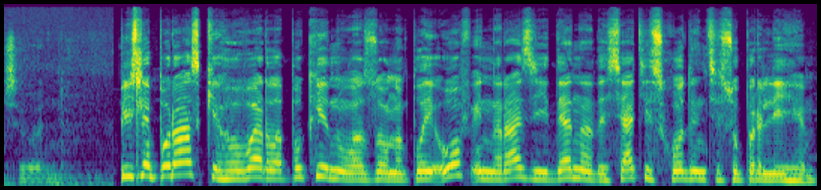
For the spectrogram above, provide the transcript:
сегодня. Після поразки Говерла покинула зону плей-офф і наразі йде на 10-й сходинці Суперліги.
